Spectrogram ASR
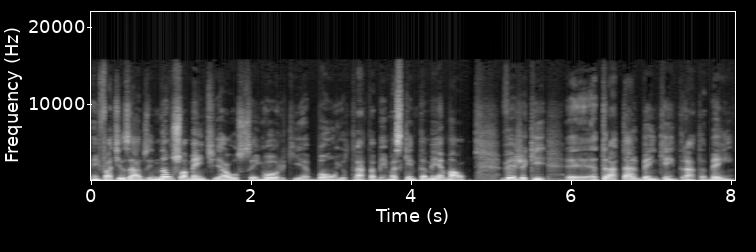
enfatizados, e não somente ao senhor que é bom e o trata bem, mas quem também é mal. Veja que é, tratar bem quem trata bem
